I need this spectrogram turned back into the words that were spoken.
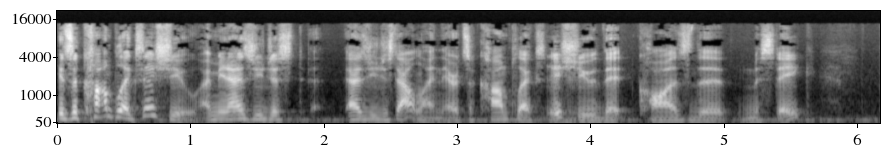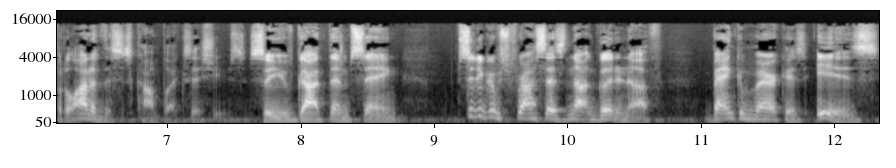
it's a complex issue. I mean, as you just, as you just outlined there, it's a complex mm-hmm. issue that caused the mistake. But a lot of this is complex issues. So you've got them saying Citigroup's process is not good enough, Bank of America's is,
